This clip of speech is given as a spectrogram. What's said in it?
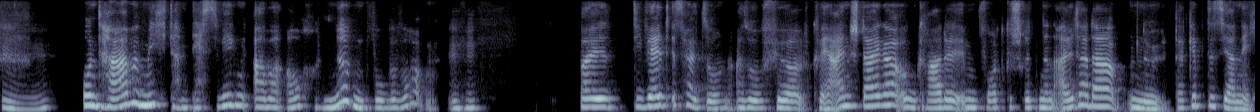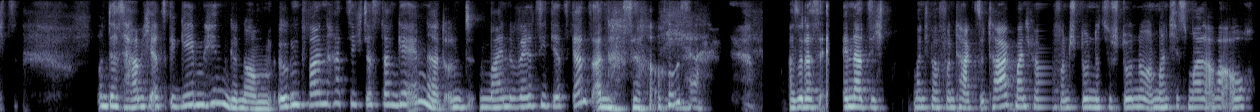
mhm. und habe mich dann deswegen aber auch nirgendwo beworben. Mhm. Weil die Welt ist halt so. Also für Quereinsteiger und gerade im fortgeschrittenen Alter, da, nö, da gibt es ja nichts. Und das habe ich als gegeben hingenommen. Irgendwann hat sich das dann geändert und meine Welt sieht jetzt ganz anders aus. Ja. Also das ändert sich manchmal von Tag zu Tag, manchmal von Stunde zu Stunde und manches Mal aber auch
